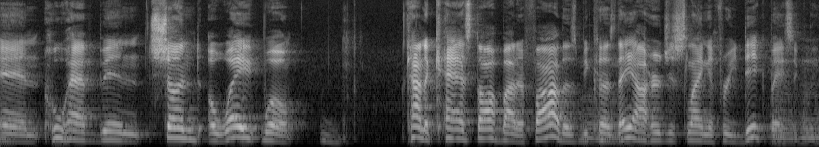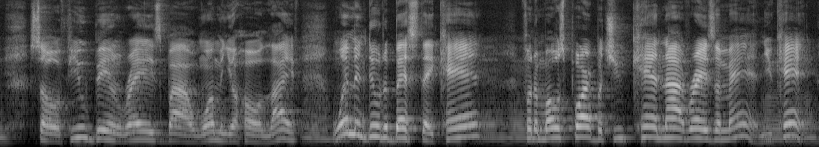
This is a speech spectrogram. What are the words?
and who have been shunned away. Well, kind of cast off by their fathers because they mm-hmm. out here just slanging free dick basically. Mm-hmm. So if you've been raised by a woman your whole life, mm-hmm. women do the best they can for the most part, but you cannot raise a man. You can't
